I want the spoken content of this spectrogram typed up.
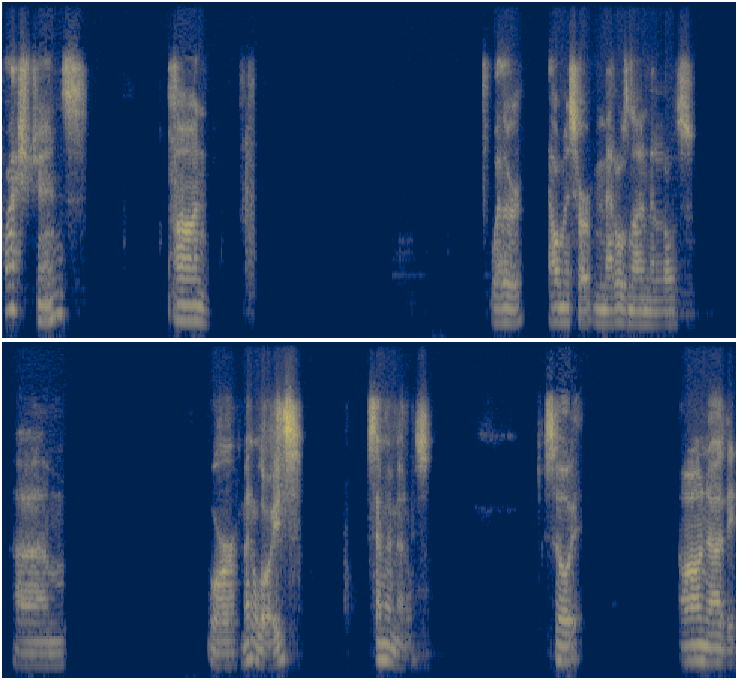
questions on whether elements are metals, nonmetals, um, or metalloids, semi-metals. So on uh, the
